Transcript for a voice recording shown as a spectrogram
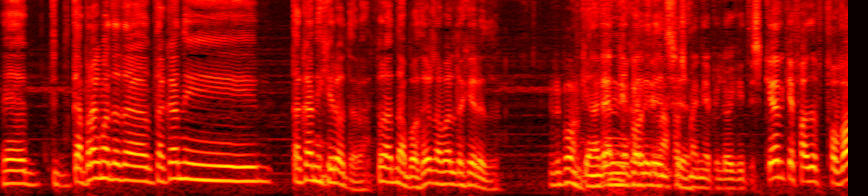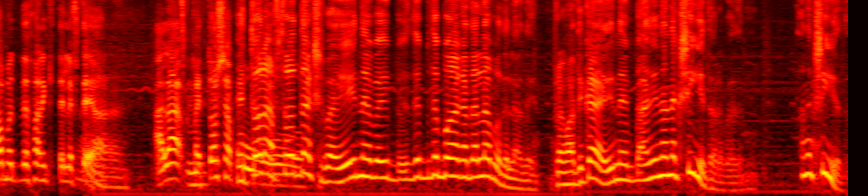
ε, τα πράγματα τα, τα, κάνει, τα κάνει χειρότερα. Τώρα τι να αποθέσει να βάλει το χέρι του. Λοιπόν, Και να δεν κάνει μια είναι καλή ότι είναι διαιτησία. λανθασμένη η επιλογή της ΚΕΔ και φα- φοβάμαι ότι δεν θα είναι και η τελευταία. Αλλά με τόσα που... Ε, τώρα αυτό εντάξει, παι, είναι, δεν, δεν μπορώ να καταλάβω δηλαδή. Πραγματικά είναι, είναι ανεξήγητο, ρε παιδί μου. Ανεξήγητο.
